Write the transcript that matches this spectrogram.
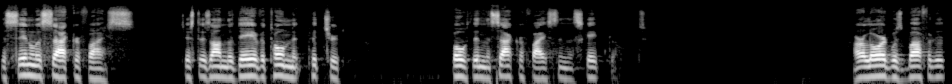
the sinless sacrifice, just as on the Day of Atonement pictured both in the sacrifice and the scapegoat. Our Lord was buffeted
